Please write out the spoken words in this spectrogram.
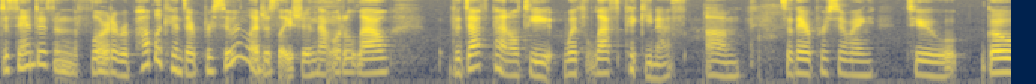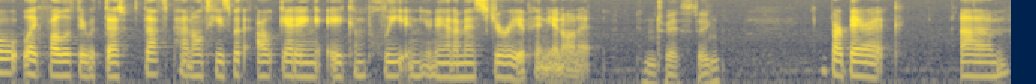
DeSantis and the Florida Republicans are pursuing legislation that would allow the death penalty with less pickiness. Um, so they're pursuing to go like follow through with death death penalties without getting a complete and unanimous jury opinion on it. Interesting. Barbaric. Um,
